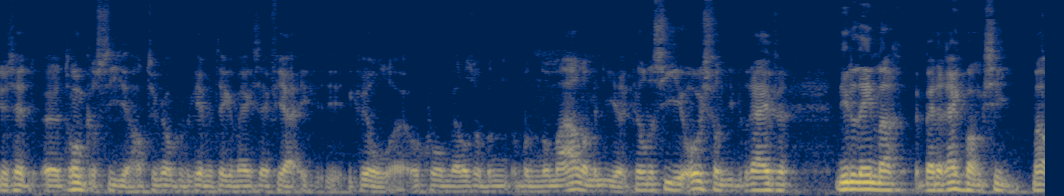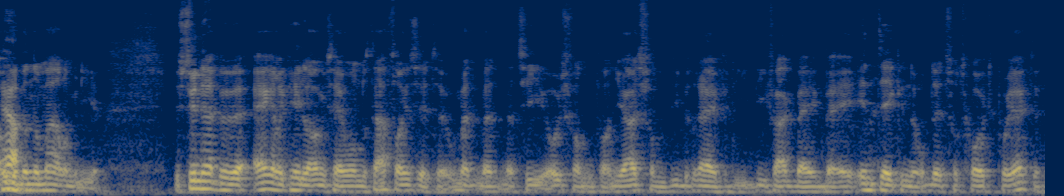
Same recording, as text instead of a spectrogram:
toen zei eh, Dronkers, die had toen ook op een gegeven moment tegen mij gezegd van, ja, ik, ik wil eh, ook gewoon wel eens op een, op een normale manier. Ik wil de CEO's van die bedrijven niet alleen maar bij de rechtbank zien, maar ook Ja. op een normale manier. Dus toen hebben we eigenlijk heel lang zijn we om de tafel gaan zitten, met, met, met CEO's van, van juist van die bedrijven die, die vaak bij, bij intekenden op dit soort grote projecten.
